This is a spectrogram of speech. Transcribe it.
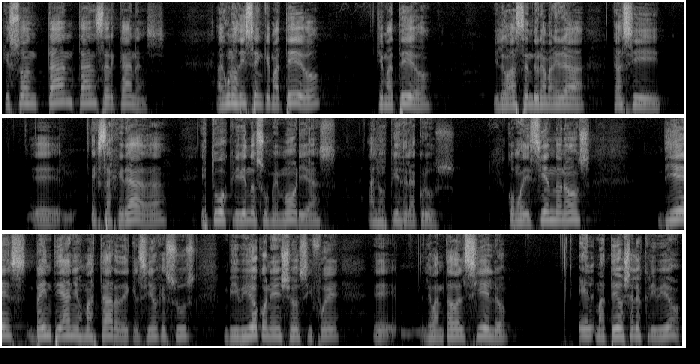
que son tan, tan cercanas. Algunos dicen que Mateo, que Mateo y lo hacen de una manera casi eh, exagerada, estuvo escribiendo sus memorias a los pies de la cruz, como diciéndonos 10, 20 años más tarde que el Señor Jesús vivió con ellos y fue eh, levantado al cielo, él, Mateo ya lo escribió.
